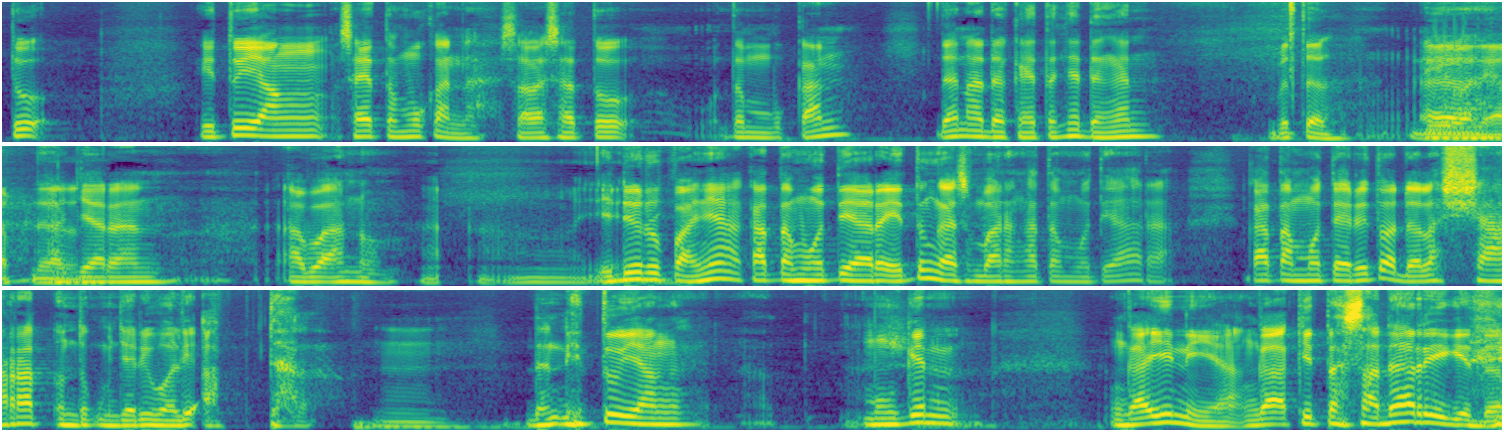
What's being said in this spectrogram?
Itu itu yang saya temukan lah, salah satu temukan dan ada kaitannya dengan Betul. Di Abdal. ajaran Abah Anom. Ah, ah, iya. Jadi rupanya kata mutiara itu nggak sembarang kata mutiara. Kata mutiara itu adalah syarat untuk menjadi wali abdal. Hmm. Dan itu yang mungkin nggak ini ya, nggak kita sadari gitu.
